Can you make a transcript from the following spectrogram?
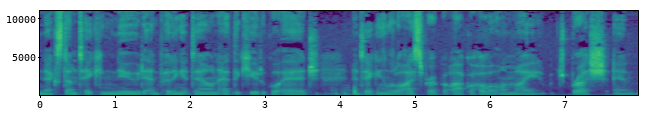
Next, I'm taking nude and putting it down at the cuticle edge and taking a little isopropyl alcohol on my brush and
